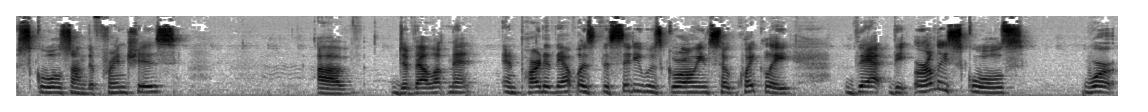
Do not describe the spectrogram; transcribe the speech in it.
schools on the fringes of development, and part of that was the city was growing so quickly that the early schools were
